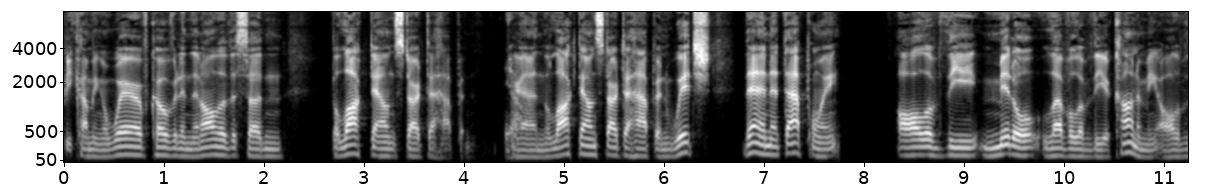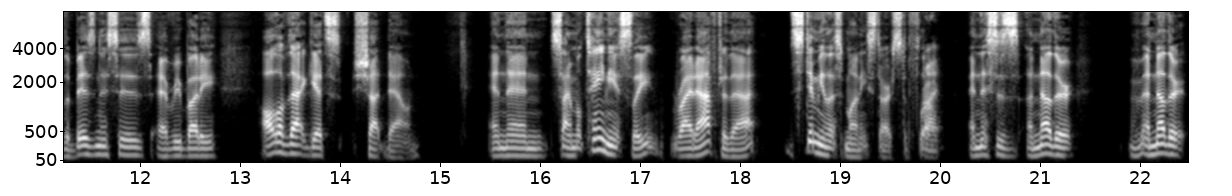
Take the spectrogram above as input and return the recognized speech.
becoming aware of COVID, and then all of a sudden, the lockdowns start to happen. Yeah. And the lockdowns start to happen, which then at that point all of the middle level of the economy, all of the businesses, everybody, all of that gets shut down. And then simultaneously, right after that, stimulus money starts to flow. Right. And this is another another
